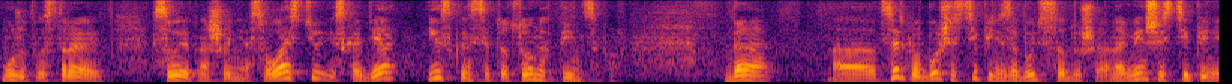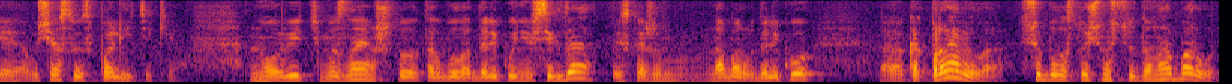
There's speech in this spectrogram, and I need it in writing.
может выстраивать свои отношения с властью, исходя из конституционных принципов. Да, а, церковь в большей степени заботится о душе, она в меньшей степени участвует в политике. Но ведь мы знаем, что так было далеко не всегда, или, скажем, наоборот, далеко, э, как правило, все было с точностью да наоборот.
